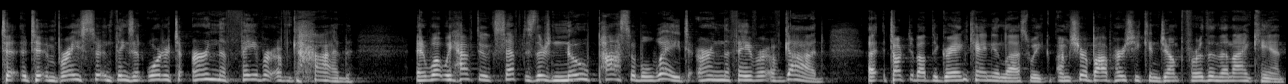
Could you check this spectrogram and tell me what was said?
to, to embrace certain things in order to earn the favor of God. And what we have to accept is there's no possible way to earn the favor of God. I talked about the Grand Canyon last week. I'm sure Bob Hershey can jump further than I can.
